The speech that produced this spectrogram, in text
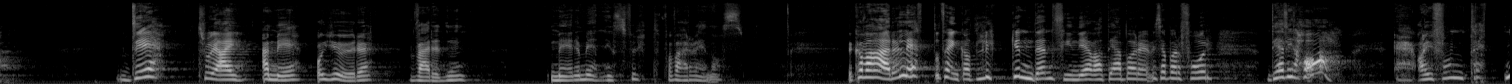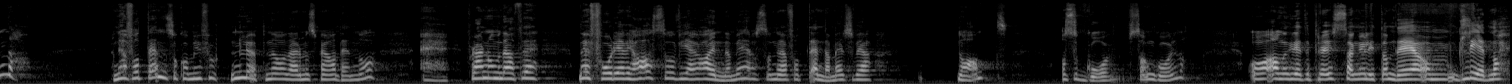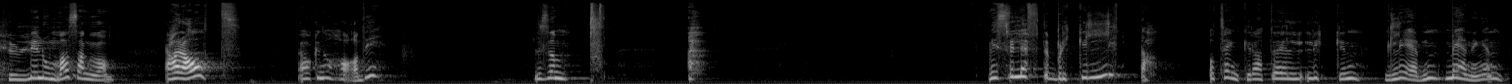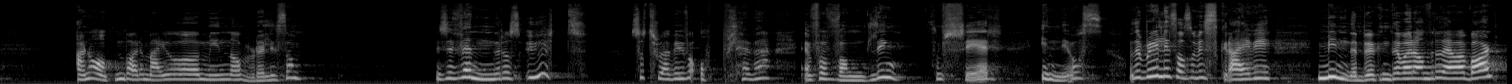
det tror jeg er med å gjøre verden mer meningsfullt for hver og en av oss. Det kan være lett å tenke at lykken den finner jeg at jeg bare, hvis jeg bare får det jeg vil ha iPhone 13, da. Når jeg har fått den, så kommer jo 14 løpende, og dermed skal jeg ha den nå. Eh, for det er noe med det at eh, når jeg får det jeg vil ha, så vil jeg ha enda mer. Og så når jeg har fått enda mer, så vil jeg ha noe annet. Og så går, sånn går det, da. Og Anne Grete Preus sang jo litt om det, om gleden av hull i lomma. sang hun om. Jeg har alt. Jeg har ikke noe å ha det i. Liksom Hvis vi løfter blikket litt og tenker at eh, lykken, gleden, meningen er noe annet enn bare meg og min navle, liksom. Hvis vi vender oss ut, så tror jeg vi vil oppleve en forvandling som skjer inni oss. Og Det blir litt sånn som vi skrev i minnebøkene til hverandre da jeg var barn.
